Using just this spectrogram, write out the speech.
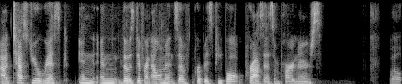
uh, test your risk and and those different elements of purpose people process and partners well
